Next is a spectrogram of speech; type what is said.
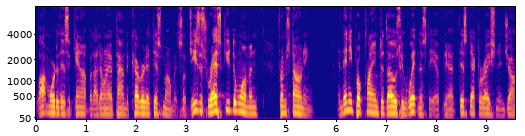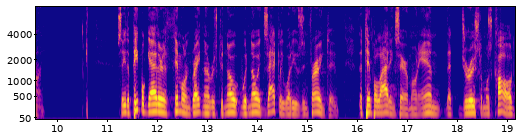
A lot more to this account, but I don't have time to cover it at this moment. So Jesus rescued the woman from stoning. And then he proclaimed to those who witnessed the event this declaration in John. See, the people gathered at the temple in great numbers could know, would know exactly what he was referring to the temple lighting ceremony, and that Jerusalem was called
